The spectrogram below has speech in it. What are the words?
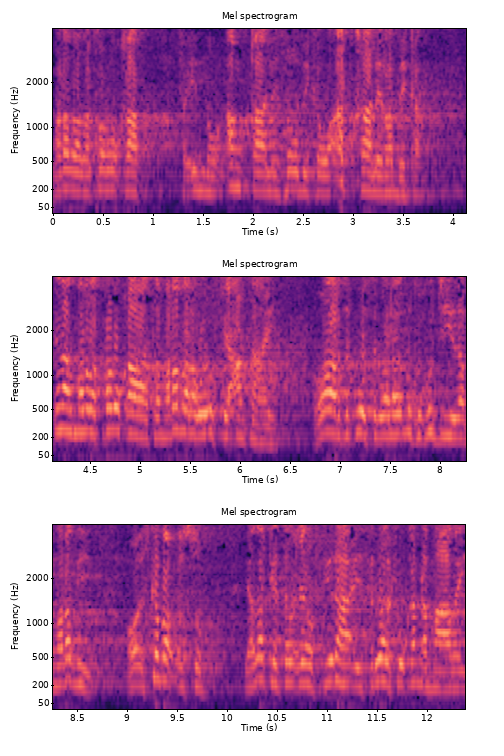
maradaada kor u qaad fa inahu anqaa lihawbika wa atqaa lirabbika inaad marada kor u qaadato maradana way u fiican tahay. Oo ad artay kuwa sarwaalada dhulka ku jiida maradii oo iskaba cusub. Yaad arkaysa wixii fiiraha ay sarwaalkii u ka dhammaaday.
